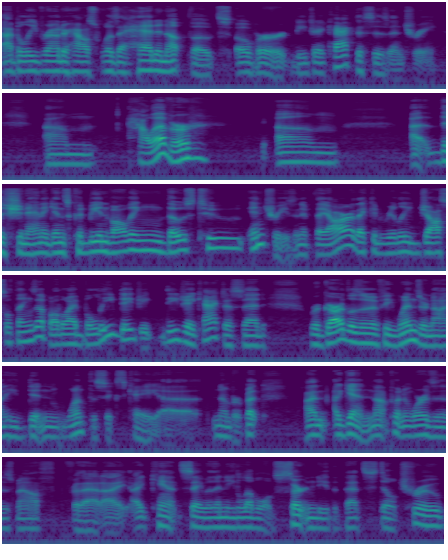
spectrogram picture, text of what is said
I believe Rounderhouse was ahead in upvotes over DJ Kaktus's entry. Um, however, um, uh, the shenanigans could be involving those two entries, and if they are, they could really jostle things up. Although I believe DJ, DJ Kaktus said, regardless of if he wins or not, he didn't want the 6K uh, number. But I'm again not putting words in his mouth for that. I, I can't say with any level of certainty that that's still true.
